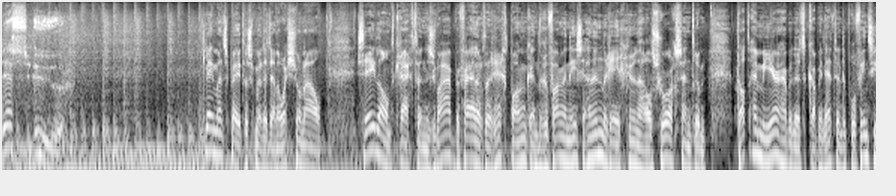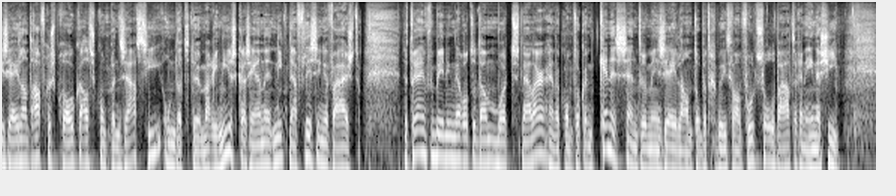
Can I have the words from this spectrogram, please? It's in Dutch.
Zes uur. Clemens Peters met het NOS Journaal. Zeeland krijgt een zwaar beveiligde rechtbank en gevangenis en een regionaal zorgcentrum. Dat en meer hebben het kabinet en de provincie Zeeland afgesproken als compensatie... omdat de marinierskazerne niet naar Vlissingen verhuist. De treinverbinding naar Rotterdam wordt sneller... en er komt ook een kenniscentrum in Zeeland op het gebied van voedsel, water en energie.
